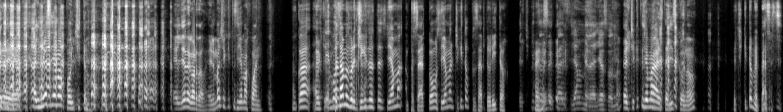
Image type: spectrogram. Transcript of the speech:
le- El mío se llama Ponchito. el día de gordo. El más chiquito se llama Juan. acá, el- Juan? empezamos por el chiquito, este se llama, pues, ¿cómo se llama el chiquito? Pues Arturito. El chiquito se, se llama medalloso, ¿no? El chiquito se llama Asterisco, ¿no? El chiquito me pasas.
